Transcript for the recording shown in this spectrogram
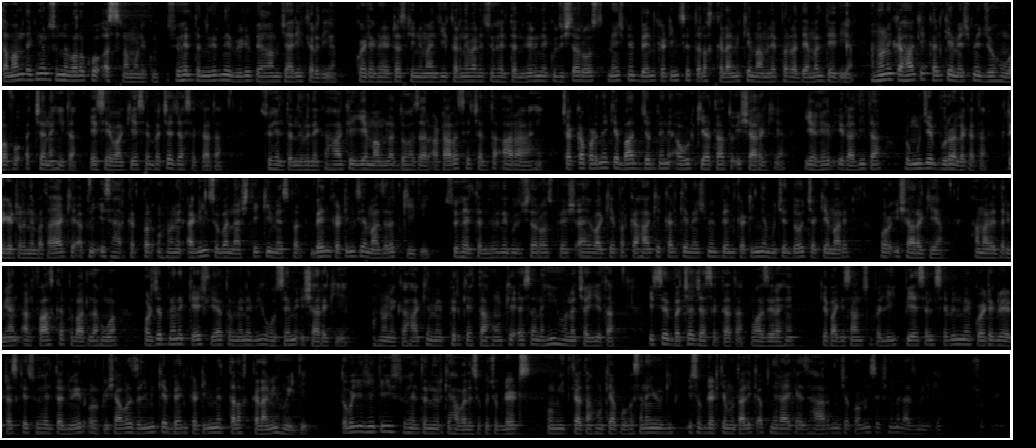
तमाम देखने और सुनने वालों को अस्सलाम वालेकुम सुहेल तनवीर ने वीडियो पैगाम जारी कर दिया। कोयटा ग्रेटर्स की नुमाइंदगी करने वाले सुहेल तनवीर ने गुजशत रोज़ मैच में बैन कटिंग से तलख कलामी के मामले पर रद्दमल दे दिया। उन्होंने कहा कि कल के मैच में जो हुआ वो अच्छा नहीं था। ऐसे वाक़े से बचा जा सकता था। सुहेल तंदूरी ने कहा कि ये मामला 2018 से चलता आ रहा है। चक्का पड़ने के बाद जब मैंने आउट किया था तो इशारा किया, यह गैर इरादी था और मुझे बुरा लगा था। क्रिकेटर ने बताया कि अपनी इस हरकत पर उन्होंने अगली सुबह नाश्ते की मेज़ पर बेन कटिंग से माजरत की थी। सुहेल तंदूरी ने गुजशत रोज़ पेश आए वाक़े पर कहा कि कल के मैच में बेन कटिंग ने मुझे दो चक्के मारे और इशारा किया। हमारे दरमियान अल्फाज का तबादला हुआ और जब मैंने कैश लिया तो मैंने भी गुस्से में इशारे किए। उन्होंने कहा कि मैं फिर कहता हूँ कि ऐसा नहीं होना चाहिए था। इससे बचा जा सकता था। वाज रहें कि Pakistan super league P S L seven में कोयटा के सुहेल तनवीर और पिशावर जलमी के बैन कटिंग में तलख कलामी हुई थी। तो वही ये थी सुहेल तनवीर के हवाले से कुछ अपडेट्स। उम्मीद करता हूँ कि आपको पसंद आई होगी। इस अपडेट के मुतालिक अपनी राय का इजहार नीचे कॉमेंट सेक्शन में लाजमी लिखें। शुक्रिया।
